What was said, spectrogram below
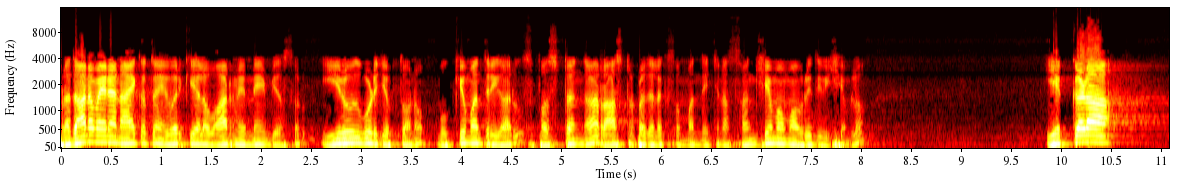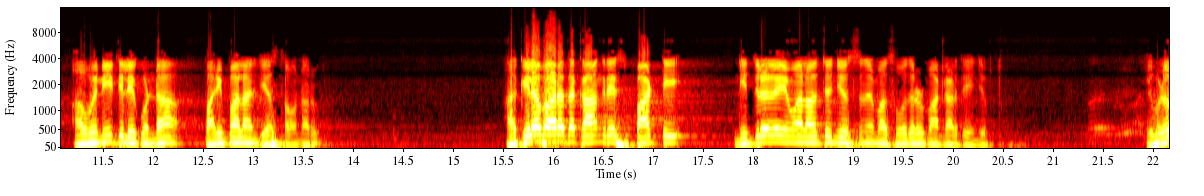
ప్రధానమైన నాయకత్వం ఎవరికి ఇలా వారు నిర్ణయం చేస్తారు. ఈరోజు కూడా చెప్తాను ముఖ్యమంత్రి గారు స్పష్టంగా రాష్ట్ర ప్రజలకు సంబంధించిన సంక్షేమం అభివృద్ధి విషయంలో ఎక్కడ అవినీతి లేకుండా పరిపాలన చేస్తూ ఉన్నారు. అఖిల భారత కాంగ్రెస్ పార్టీ నిద్రలో ఏం ఆలోచన చేస్తుందని మా సోదరుడు మాట్లాడితే ఏం చెప్తుంది? ఇప్పుడు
